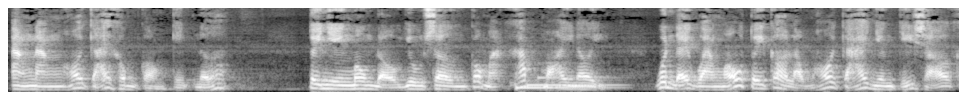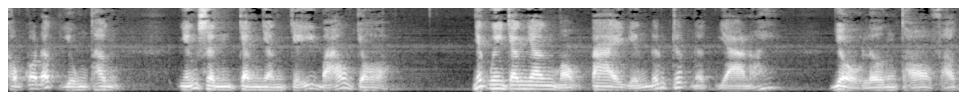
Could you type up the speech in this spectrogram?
Ăn năn hối cải không còn kịp nữa. Tuy nhiên môn đồ du sơn có mặt khắp mọi nơi. Huynh đệ hoàng mẫu tuy có lòng hối cải nhưng chỉ sợ không có đất dùng thân những sinh chân nhân chỉ bảo cho. Nhất Nguyên chân nhân một tay dựng đứng trước ngực và nói, Vô lượng thọ Phật.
